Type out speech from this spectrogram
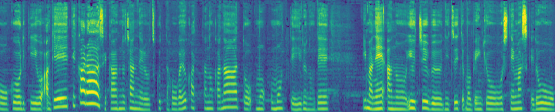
こうクオリティを上げてからセカンドチャンネルを作った方が良かったのかなとも思っているので今ねあの YouTube についても勉強をしていますけど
